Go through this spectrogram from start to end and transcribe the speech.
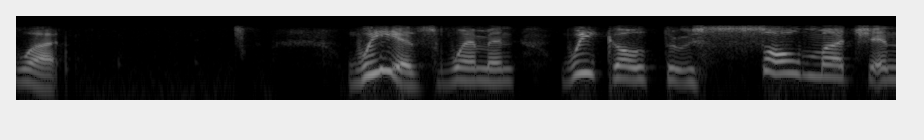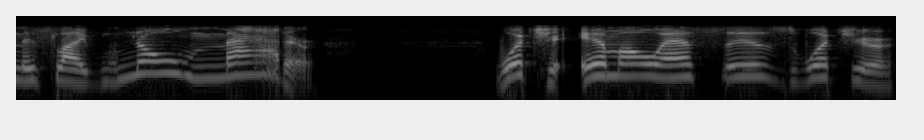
what? We as women, we go through so much in this life, no matter what your MOS is, what your,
